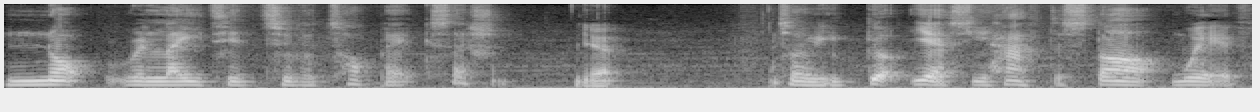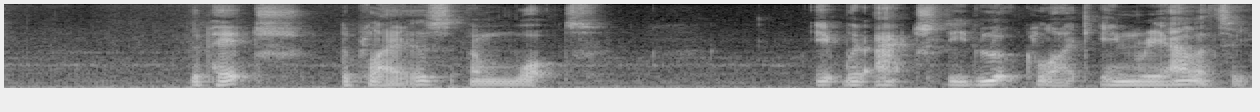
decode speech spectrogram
not related to the topic session. Yeah. So you got yes, you have to start with the pitch, the players, and what it would actually look like in reality.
